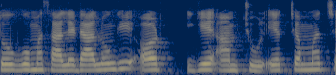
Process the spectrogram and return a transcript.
तो वो मसाले डालूँगी और ये आमचूर, एक चम्मच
